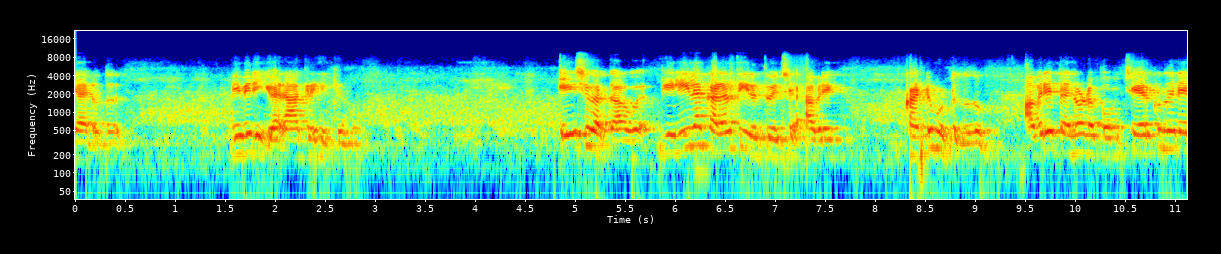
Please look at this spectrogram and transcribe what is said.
ഞാനൊന്ന് വിവരിക്കുവാൻ ആഗ്രഹിക്കുന്നു. യേശു കർത്താവ് ഗലീല കടൽ തീരത്ത് വെച്ച് അവരെ കണ്ടുമുട്ടുന്നതും അവരെ തന്നോടൊപ്പം ചേർക്കുന്നതിനെ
